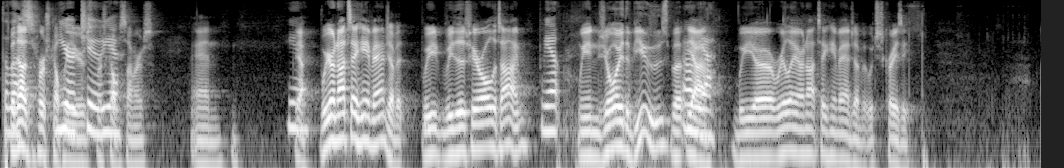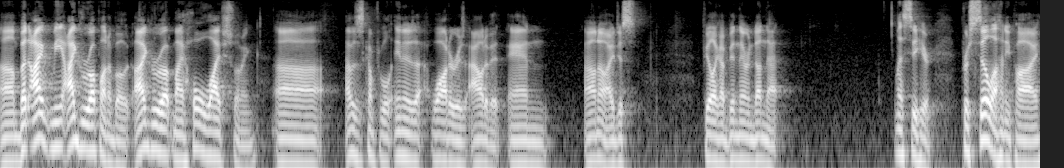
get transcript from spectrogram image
the But last that was the first couple years, two. first yeah. couple summers. And yeah, yeah. we are not taking advantage of it. We, we live here all the time. yeah, We enjoy the views, but Oh, yeah, yeah. we uh, really are not taking advantage of it, which is crazy. Um, but I mean, I grew up on a boat. I grew up my whole life swimming. Uh, I was as comfortable in the water as out of it, and I don't know. I just feel like I've been there and done that. Let's see here, Priscilla Honey Pie.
